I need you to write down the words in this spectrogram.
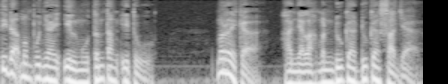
tidak mempunyai ilmu tentang itu. Mereka hanyalah menduga-duga saja.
